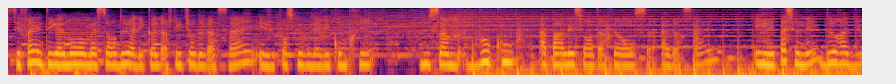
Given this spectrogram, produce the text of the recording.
Stéphane est également en Master 2 à l'école d'architecture de Versailles et je pense que vous l'avez compris, nous sommes beaucoup à parler sur Interférence à Versailles et il est passionné de radio.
